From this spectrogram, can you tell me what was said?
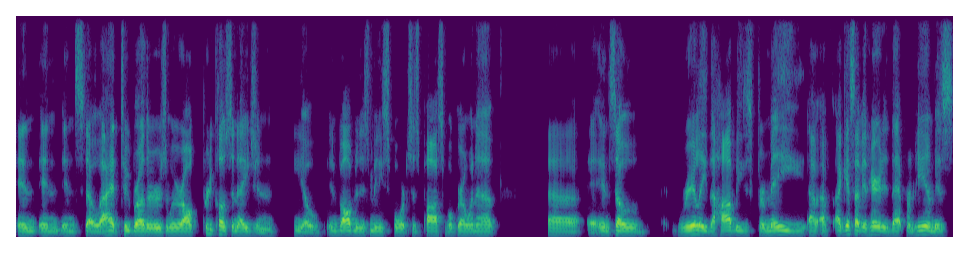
And and and so I had two brothers, and we were all pretty close in age, and you know, involved in as many sports as possible growing up. Uh, and so really the hobbies for me I, I, guess i've inherited that from him is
